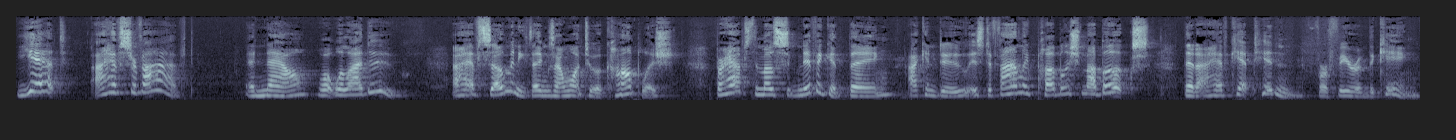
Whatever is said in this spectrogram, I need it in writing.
Yet I have survived. And now what will I do? I have so many things I want to accomplish. Perhaps the most significant thing I can do is to finally publish my books that I have kept hidden for fear of the king.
